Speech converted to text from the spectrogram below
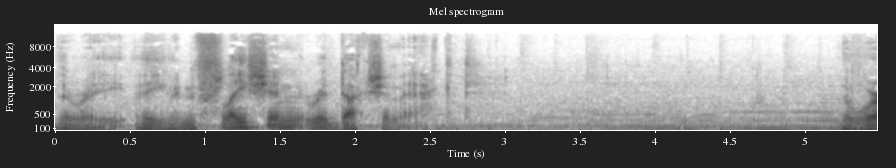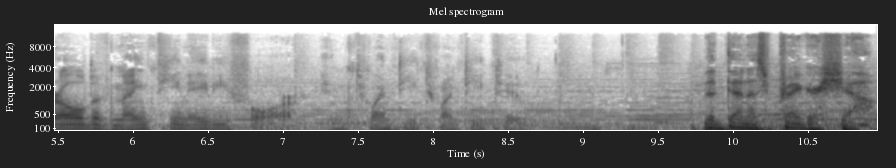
The, re- the Inflation Reduction Act. The world of 1984 in 2022. The Dennis Prager Show.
